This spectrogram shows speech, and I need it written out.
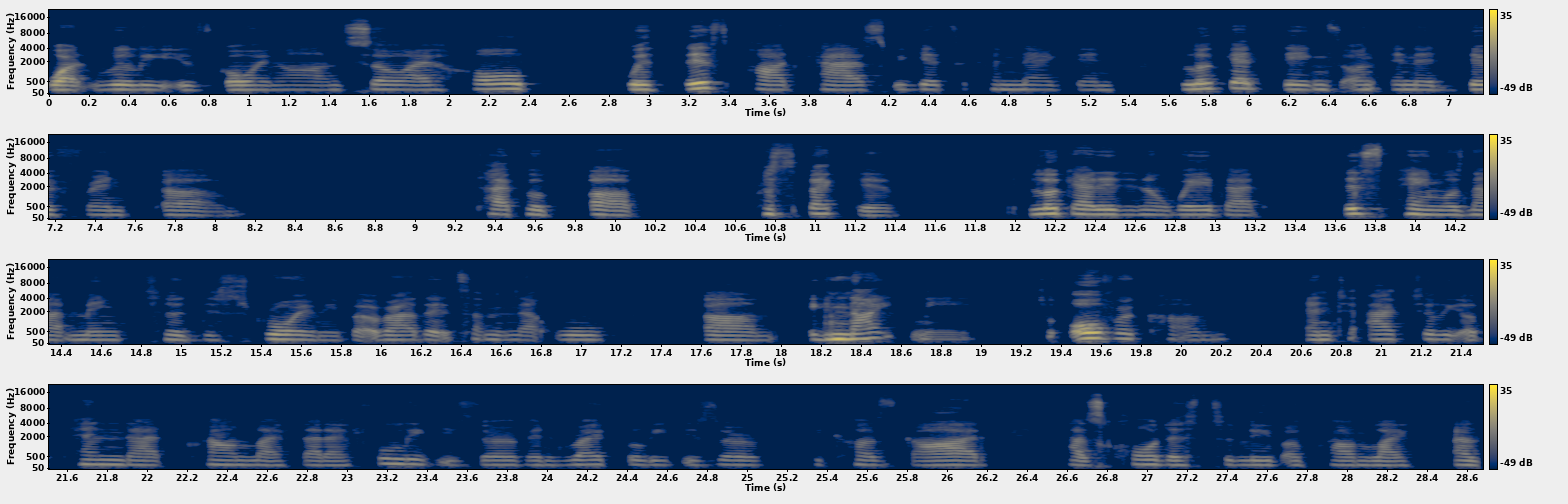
what really is going on. So I hope with this podcast we get to connect and look at things on in a different um, type of uh, perspective look at it in a way that this pain was not meant to destroy me, but rather it's something that will um, ignite me to overcome and to actually obtain that crown life that I fully deserve and rightfully deserve because God has called us to live a crown life as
